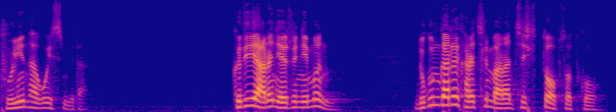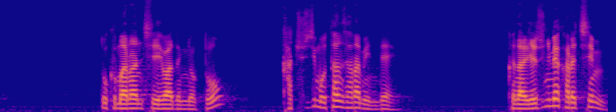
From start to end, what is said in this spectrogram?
부인하고 있습니다. 그들이 아는 예수님은 누군가를 가르칠 만한 지식도 없었고 또 그만한 지혜와 능력도 갖추지 못한 사람인데 그날 예수님의 가르침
